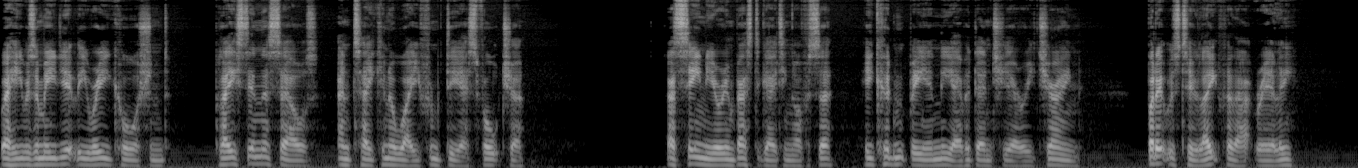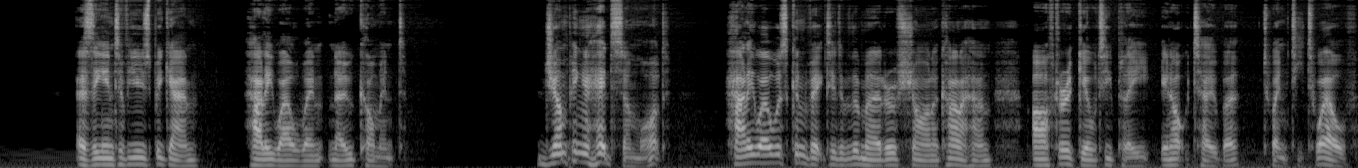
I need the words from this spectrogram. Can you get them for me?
where he was immediately recautioned, placed in the cells, and taken away from DS Fulcher. As senior investigating officer, he couldn't be in the evidentiary chain, but it was too late for that, really. As the interviews began, Halliwell went no comment. Jumping ahead somewhat, Halliwell was convicted of the murder of Sian O'Callaghan after a guilty plea in October 2012.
